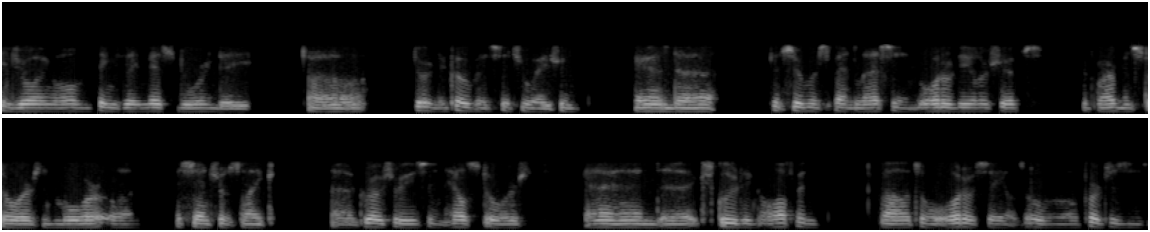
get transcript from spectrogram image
enjoying all the things they missed during the uh, during the COVID situation. And uh, consumers spend less in auto dealerships, department stores, and more on essentials like uh, groceries and health stores, and uh, excluding often volatile auto sales. Overall purchases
